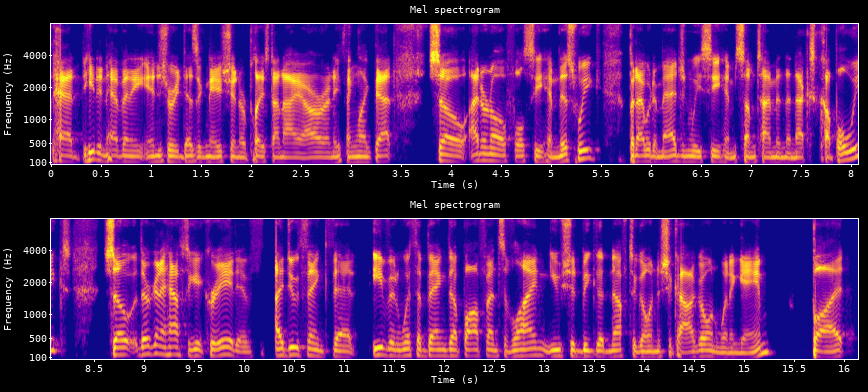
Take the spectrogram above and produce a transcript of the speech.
had he didn't have any injury designation or placed on IR or anything like that. So I don't know if we'll see him this week, but I would imagine we see him sometime in the next couple weeks. So they're going to have to get creative. I do think that even with a banged up offensive line, you should be good enough to go into Chicago and win a game. But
